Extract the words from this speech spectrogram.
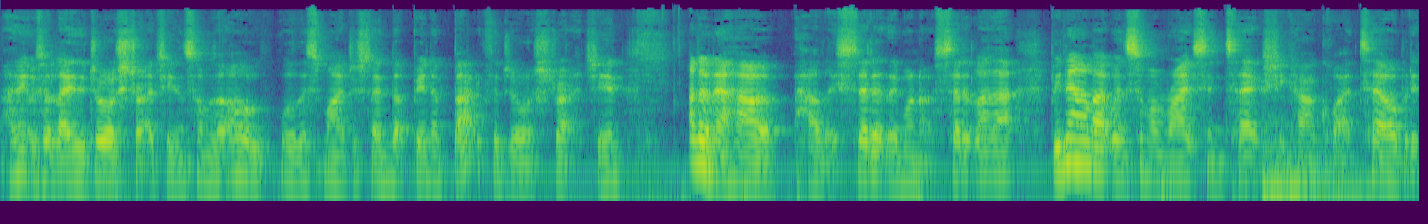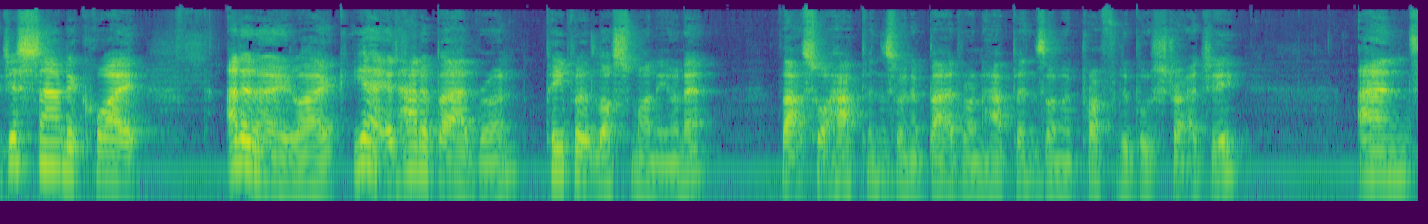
I think it was a lay the draw strategy, and someone was like, oh, well, this might just end up being a back the draw strategy. And I don't know how how they said it. They might not have said it like that. But now, like when someone writes in text, you can't quite tell. But it just sounded quite. I don't know. Like, yeah, it had a bad run. People had lost money on it. That's what happens when a bad run happens on a profitable strategy. And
